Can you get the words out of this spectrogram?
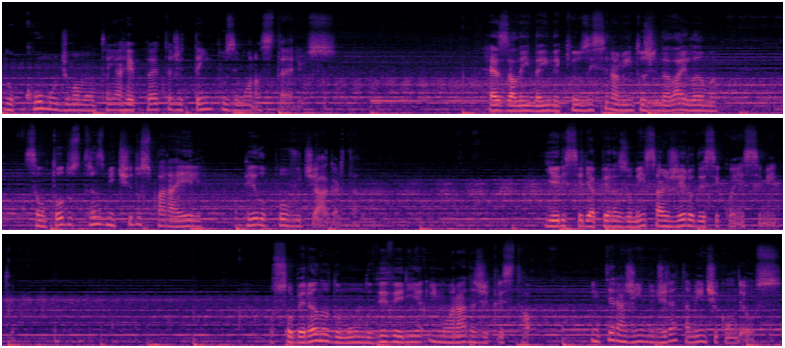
no cume de uma montanha repleta de templos e monastérios. Reza a lenda ainda que os ensinamentos de Dalai Lama são todos transmitidos para ele pelo povo de Agartha. E ele seria apenas o mensageiro desse conhecimento. O soberano do mundo viveria em moradas de cristal, interagindo diretamente com Deus.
